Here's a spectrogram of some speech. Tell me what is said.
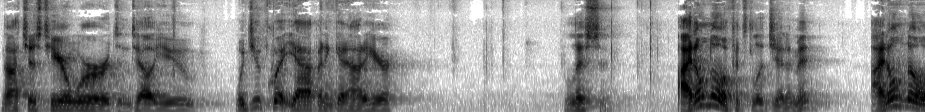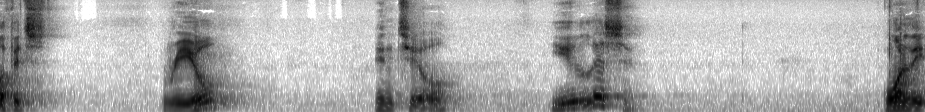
Not just hear words and tell you, would you quit yapping and get out of here? Listen. I don't know if it's legitimate. I don't know if it's real until you listen. One of the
